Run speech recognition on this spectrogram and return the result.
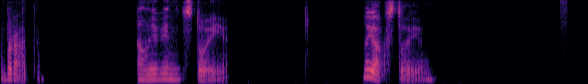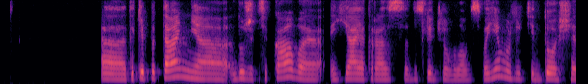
брата, але він встоює. Ну, як встоює? Е, Таке питання дуже цікаве. Я якраз досліджувала в своєму житті до ще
